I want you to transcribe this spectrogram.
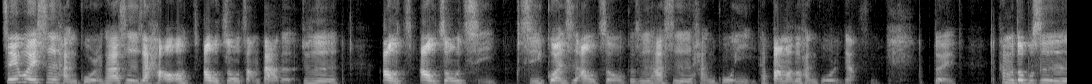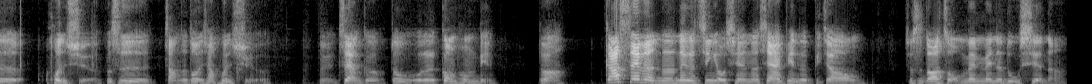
这一位是韩国人，他是在澳澳澳洲长大的，就是澳澳洲籍籍贯是澳洲，可是他是韩国裔，他爸妈都韩国人这样子，对。他们都不是混血不，是长得都很像混血儿。对，这两个都我的共同点，对吧？GOT7 的那个金有签呢，现在变得比较就是都要走 man man 的路线呢、啊。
